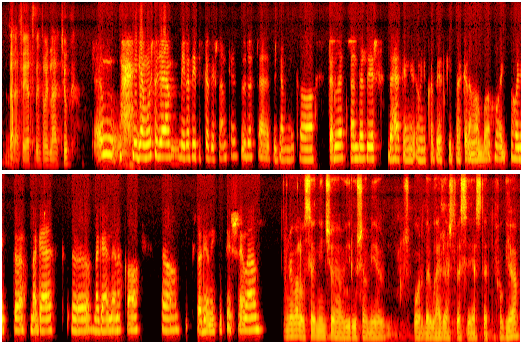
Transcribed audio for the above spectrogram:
belefért, mint ahogy látjuk. Igen, most ugye még az építkezés nem kezdődött el, ez ugye még a területrendezés, de hát én mondjuk azért kételkedem abban, hogy, hogy itt megáll, megállnának a, a stadion építésével. Valószínűleg nincs olyan vírus, ami a sportberuházást veszélyeztetni fogja,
